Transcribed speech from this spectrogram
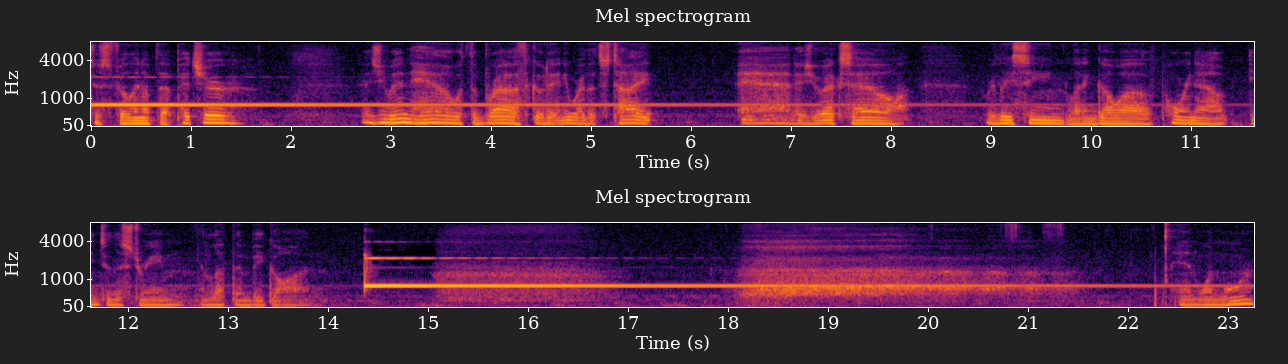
Just filling up that pitcher as you inhale with the breath, go to anywhere that's tight. And as you exhale, releasing, letting go of, pouring out into the stream and let them be gone. And one more.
